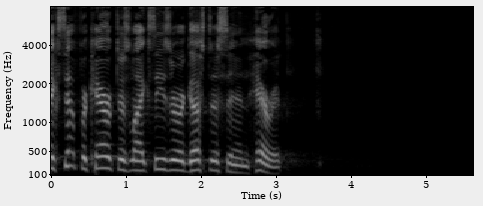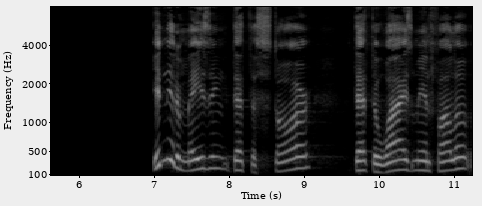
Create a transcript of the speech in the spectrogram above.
except for characters like Caesar Augustus and Herod. Isn't it amazing that the star that the wise men followed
